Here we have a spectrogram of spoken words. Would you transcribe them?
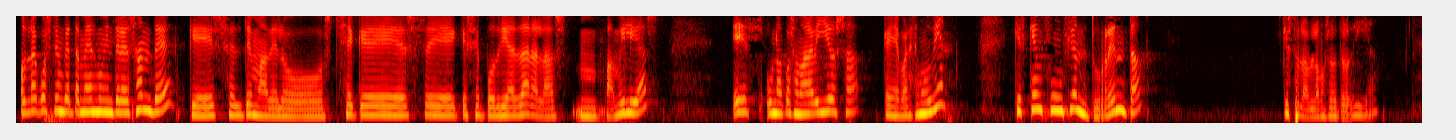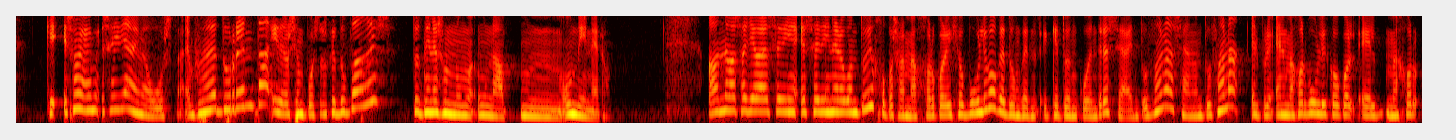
Otra cuestión que también es muy interesante, que es el tema de los cheques eh, que se podría dar a las mm, familias, es una cosa maravillosa que me parece muy bien, que es que en función de tu renta, que esto lo hablamos el otro día, que eso, esa idea a mí me gusta, en función de tu renta y de los impuestos que tú pagues, tú tienes un, nume- una- un- un dinero. ¿A dónde vas a llevar ese, ese dinero con tu hijo? Pues al mejor colegio público que tú, que tú encuentres, sea en tu zona, sea no en tu zona, el, mejor, público, el mejor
